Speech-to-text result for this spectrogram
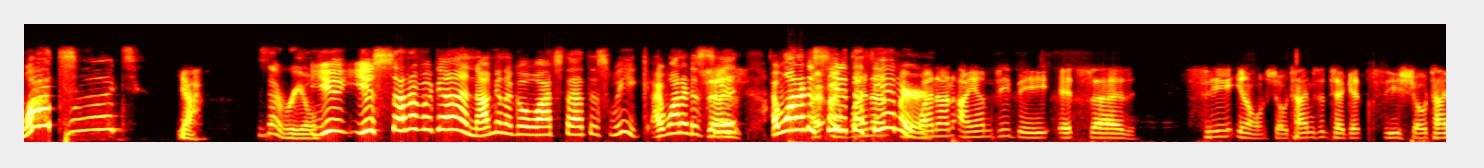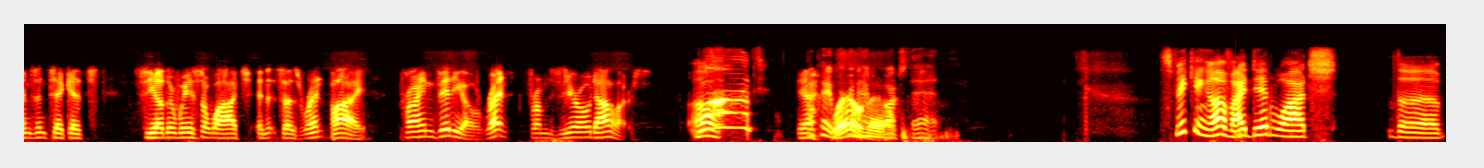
What? What? Yeah. Is that real? You you son of a gun! I'm gonna go watch that this week. I wanted to see it. I wanted to I- see I it at the went on- theater. I went on IMDb. It said, see, you know, showtimes and tickets. See showtimes and tickets. see other ways to watch, and it says rent by Prime Video, rent from zero dollars. Oh, What? Yeah. Okay, we're Well, gonna have to watch that. speaking of, I did watch the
